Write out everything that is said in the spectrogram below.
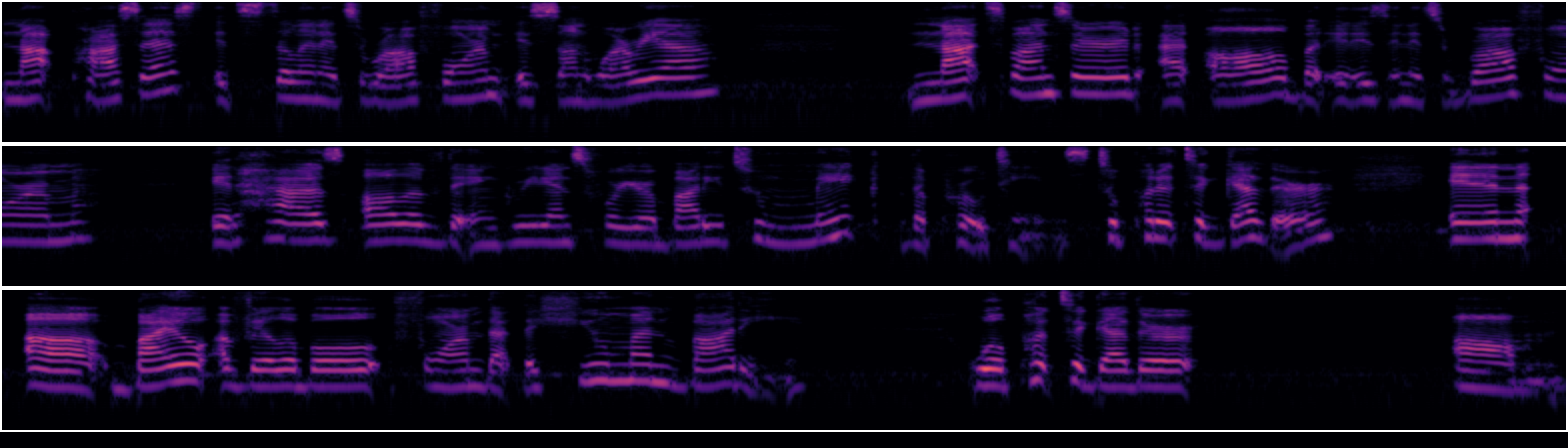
not processed, it's still in its raw form is Sunwarrior. Not sponsored at all, but it is in its raw form. It has all of the ingredients for your body to make the proteins, to put it together in a bioavailable form that the human body will put together um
